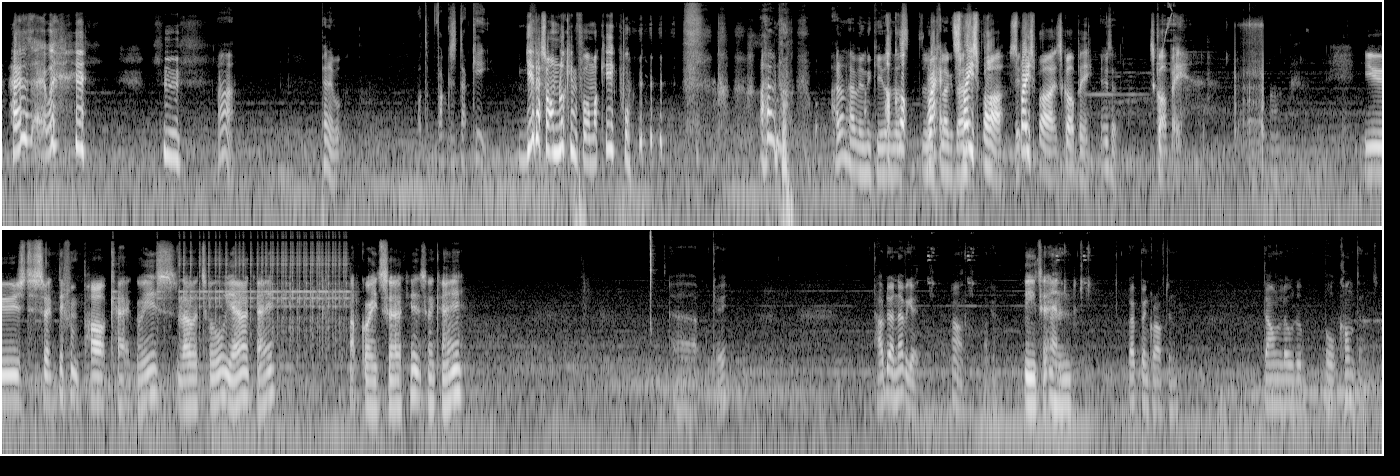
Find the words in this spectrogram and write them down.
How's. Ah! Penny, wh- what the fuck is that key? Yeah, that's what I'm looking for. My keyboard. I have no. I don't have any key that I've got looks looks ra- like that. space bar. Space bar. It's got to be. Is it? It's got to be. Used to select different part categories. Lower tool. Yeah. Okay. Upgrade circuits. Okay. Uh, okay. How do I navigate? Oh, okay. E to end. Weapon crafting. Downloadable content.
